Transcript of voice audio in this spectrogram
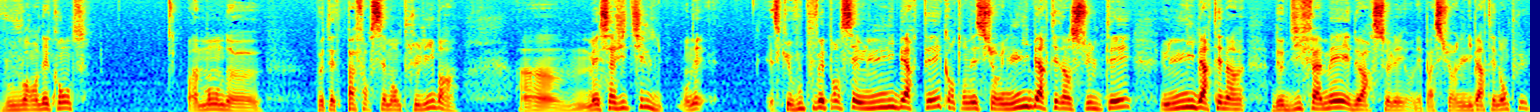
vous vous rendez compte? Un monde euh, peut-être pas forcément plus libre, euh, mais s'agit-il, on est-ce que vous pouvez penser à une liberté quand on est sur une liberté d'insulter, une liberté de diffamer et de harceler? On n'est pas sur une liberté non plus.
